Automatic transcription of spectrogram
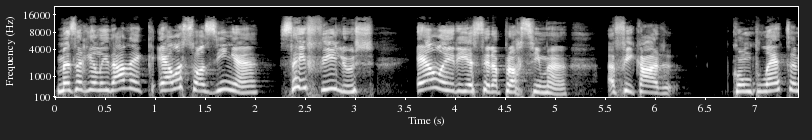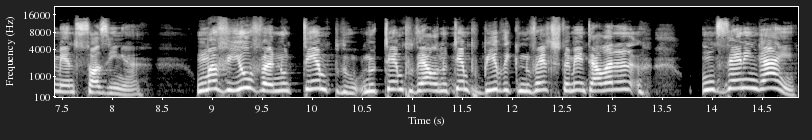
Mas a realidade é que ela sozinha, sem filhos, ela iria ser a próxima a ficar completamente sozinha. Uma viúva no tempo, no tempo dela, no tempo bíblico, no Velho Testamento, ela era um Zé Ninguém.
